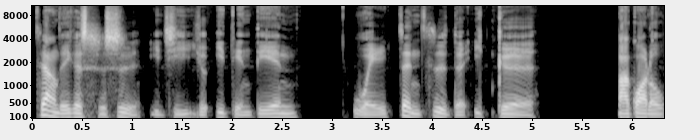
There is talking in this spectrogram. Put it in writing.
这样的一个时事，以及有一点点为政治的一个八卦喽。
